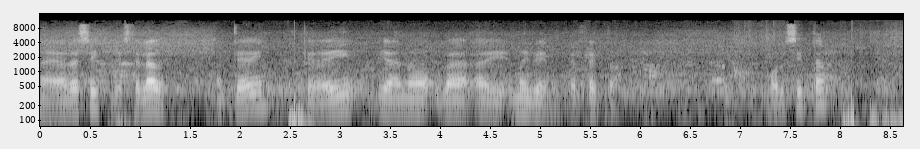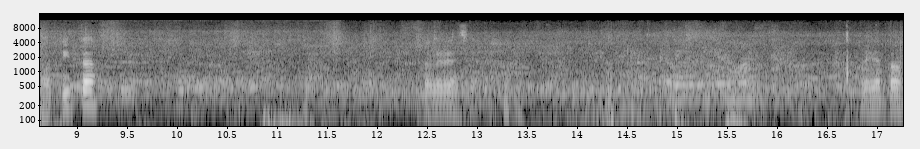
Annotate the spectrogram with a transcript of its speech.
Ahora sí, de este lado. Ok, que ahí ya no va ahí. Muy bien, perfecto. Bolsita, notita. Reverencia. Arigato.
